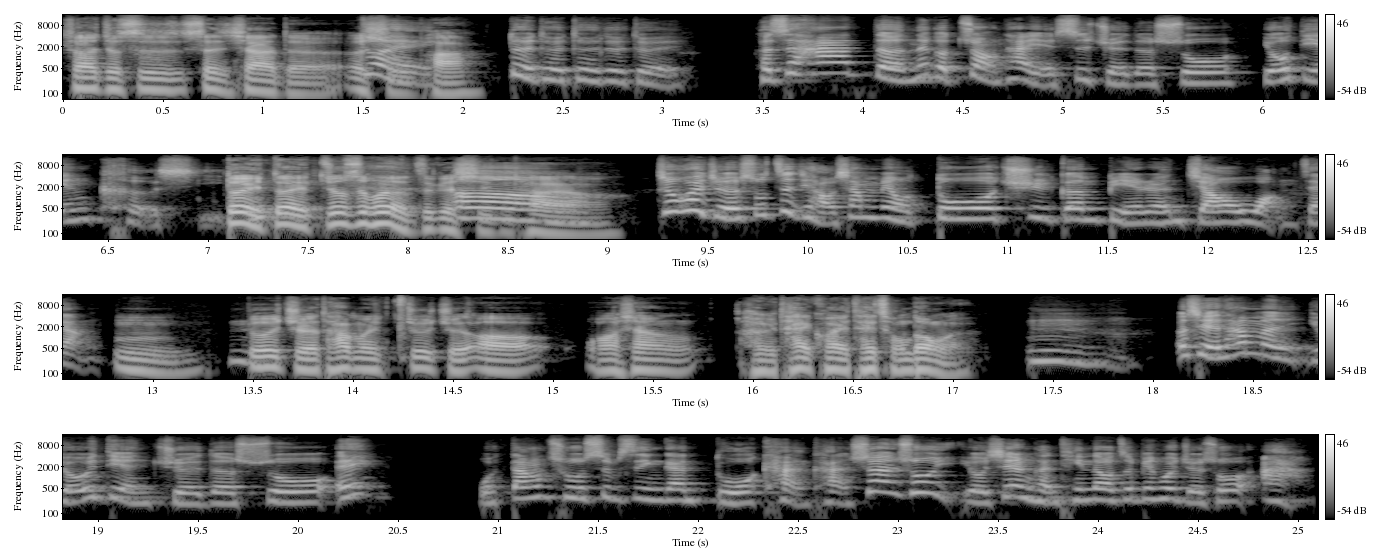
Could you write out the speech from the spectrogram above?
所以他就是剩下的二十五趴。对对对对对。可是他的那个状态也是觉得说有点可惜，对对，就是会有这个心态啊、嗯，就会觉得说自己好像没有多去跟别人交往这样，嗯，就会觉得他们就觉得哦，我好像很太快太冲动了，嗯，而且他们有一点觉得说，哎，我当初是不是应该多看看？虽然说有些人可能听到这边会觉得说啊。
